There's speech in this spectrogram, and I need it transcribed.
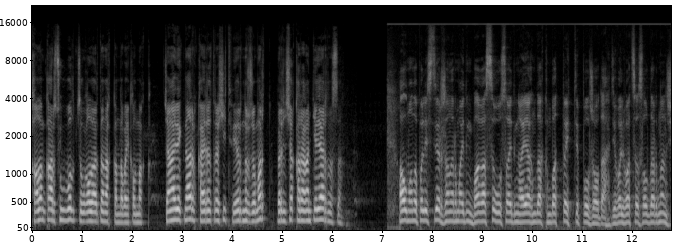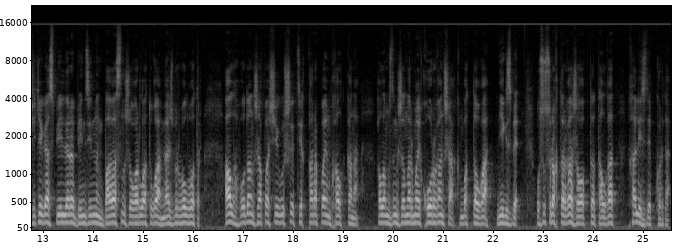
қалың қар су болып жылғалардан аққанда байқалмақ жаңабек нарып қайрат рашитов ернұр жомарт бірінші қараған телеарнасы Ал монополистер жанармайдың бағасы осы айдың аяғында қымбаттайды деп болжауда. Девальвация салдарынан жеке газ иелері бензиннің бағасын жоғарлатуға мәжбүр болып отыр. Ал одан жапа шегуші тек қарапайым халық қана. Қаламыздың жанармай қоры қанша қымбаттауға негізбе. Осы сұрақтарға жауапты Талғат Хал іздеп көрді.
